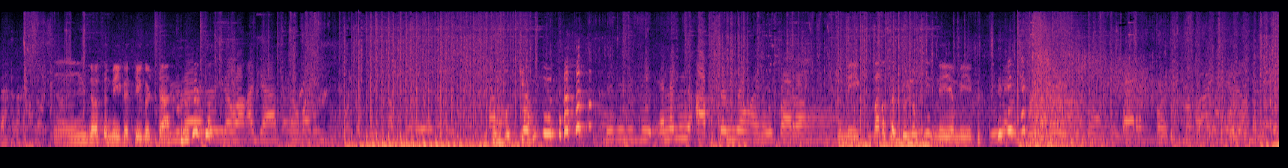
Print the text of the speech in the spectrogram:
pala. Hmm, daw sumikot-sikot siya. Bira na, inawa ka dyan. Ewan ko rin. Kambot ka, puta. Hindi, hindi, hindi. Alam mo yung action yung ano, yung parang... Sumikot. Baka sa gulong yun eh, yung umikot. Yun na, yun, yun na, yun, yung parang first yung ano, yung gulong sa likod.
